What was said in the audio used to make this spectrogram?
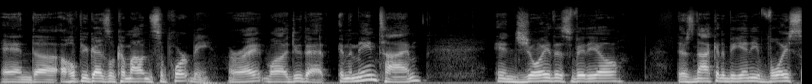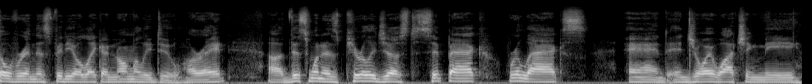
and uh, I hope you guys will come out and support me all right while I do that. In the meantime enjoy this video. There's not going to be any voiceover in this video like I normally do all right? Uh, this one is purely just sit back relax and enjoy watching me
